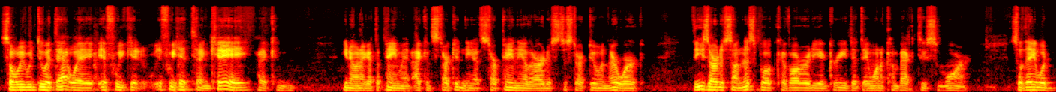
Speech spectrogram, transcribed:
so we would do it that way. If we could, if we hit 10k, I can, you know, and I got the payment, I can start getting the start paying the other artists to start doing their work. These artists on this book have already agreed that they want to come back to some more. So they would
